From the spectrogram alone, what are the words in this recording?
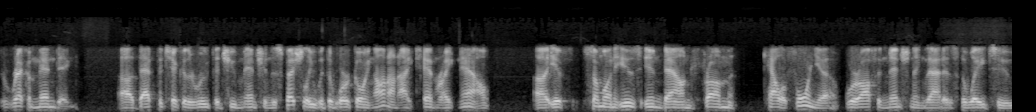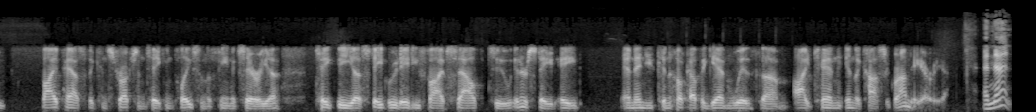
recommending uh, that particular route that you mentioned, especially with the work going on on I 10 right now. Uh, if someone is inbound from California, we're often mentioning that as the way to bypass the construction taking place in the Phoenix area, take the uh, State Route 85 south to Interstate 8, and then you can hook up again with um, I 10 in the Casa Grande area. And that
